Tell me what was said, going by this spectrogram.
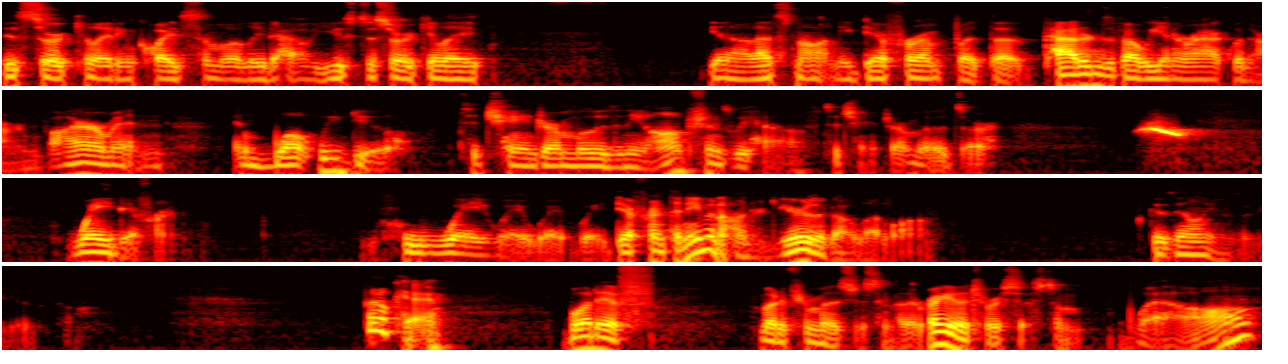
is circulating quite similarly to how it used to circulate. You know that's not any different, but the patterns of how we interact with our environment and, and what we do to change our moods and the options we have to change our moods are whew, way different. Way, way, way, way different than even 100 years ago, let alone gazillions of years ago. But okay, what if what if your mood is just another regulatory system? Well,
